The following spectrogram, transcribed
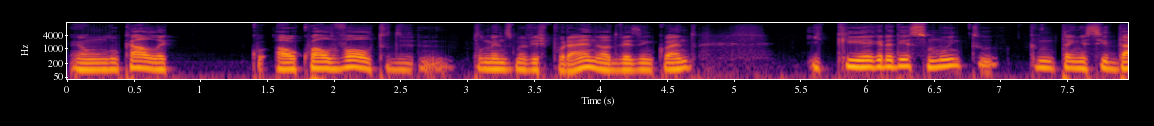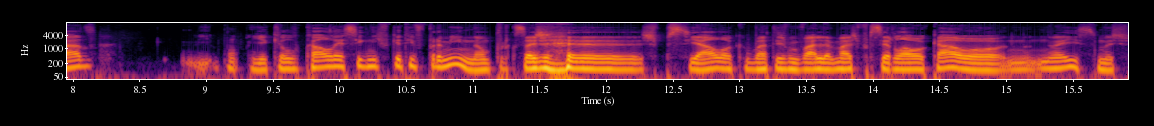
é um local ao qual volto de, pelo menos uma vez por ano ou de vez em quando e que agradeço muito que me tenha sido dado. E, bom, e aquele local é significativo para mim, não porque seja especial ou que o batismo valha mais por ser lá ou cá, ou, não é isso, mas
